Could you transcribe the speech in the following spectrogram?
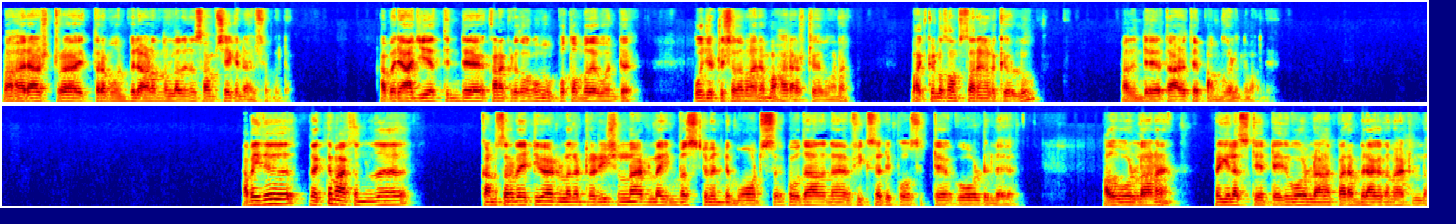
മഹാരാഷ്ട്ര ഇത്ര മുൻപിലാണെന്നുള്ളതിന് സംശയിക്കേണ്ട ആവശ്യമൊന്നുമില്ല. അപ്പോൾ രാജ്യത്തിന്റെ കണക്കെടുത്ത് നോക്കുമ്പോൾ മുപ്പത്തൊമ്പത് പോയിന്റ് പൂജ്യം എട്ട് ശതമാനം മഹാരാഷ്ട്രയിൽ നിന്നാണ്. ബാക്കിയുള്ള സംസ്ഥാനങ്ങളൊക്കെ ഉള്ളൂ. അതിന്റെ താഴത്തെ പങ്കുകൾ എന്ന് അപ്പോൾ ഇത് വ്യക്തമാക്കുന്നത് കൺസർവേറ്റീവ് ആയിട്ടുള്ള ട്രഡീഷണൽ ആയിട്ടുള്ള ഇൻവെസ്റ്റ്മെന്റ് മോഡ്സ് ഇപ്പോൾ ഉദാഹരണം ഫിക്സഡ് ഡിപ്പോസിറ്റ് ഗോൾഡിൽ അതുപോലുള്ളതാണ് റിയൽ എസ്റ്റേറ്റ് ഇതുപോലുള്ളതാണ് പരമ്പരാഗതമായിട്ടുള്ള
